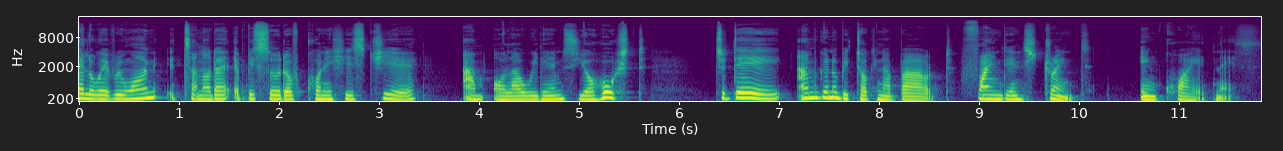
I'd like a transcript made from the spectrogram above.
Hello, everyone. It's another episode of Cornish's Cheer. I'm Ola Williams, your host. Today, I'm going to be talking about finding strength in quietness.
